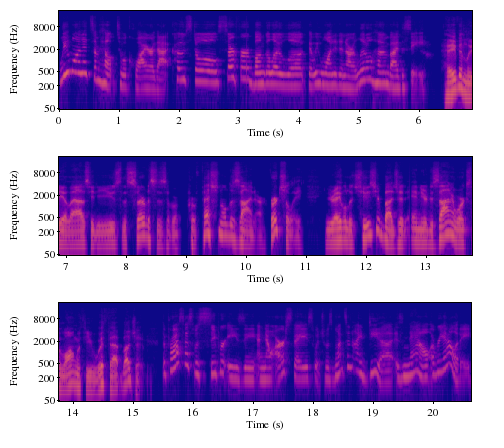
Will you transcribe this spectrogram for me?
We wanted some help to acquire that coastal surfer bungalow look that we wanted in our little home by the sea. Havenly allows you to use the services of a professional designer virtually. You're able to choose your budget, and your designer works along with you with that budget. The process was super easy, and now our space, which was once an idea, is now a reality.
